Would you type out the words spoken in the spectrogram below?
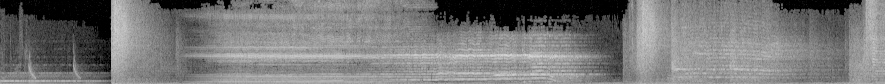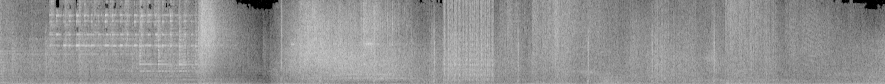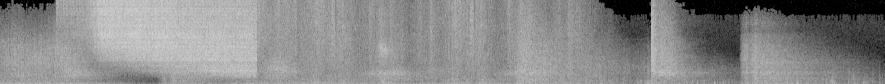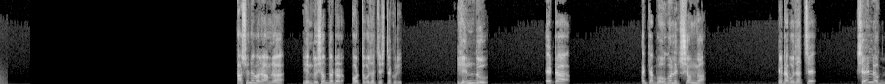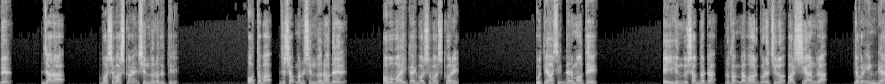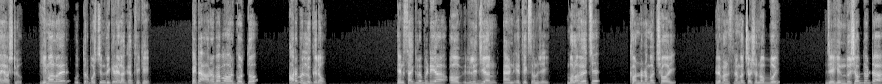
আসুন এবার আমরা হিন্দু শব্দটার অর্থ বোঝার চেষ্টা করি। হিন্দু এটা একটা ভৌগোলিক সংজ্ঞা। এটা বোঝাচ্ছে সেই লোকদের যারা বসবাস করে সিন্ধু নদের তীরে। অথবা যেসব মানুষ সিন্ধু নদের অববাহিকায় বসবাস করে, ঐতিহাসিকদের মতে এই হিন্দু শব্দটা প্রথম ব্যবহার করেছিল পার্সিয়ানরা যখন ইন্ডিয়ায় আসলো, হিমালয়ের উত্তর পশ্চিম দিকের এলাকা থেকে, এটা আরও ব্যবহার করত আরবের লোকেরাও। Encyclopedia of religion and ethics অনুযায়ী বলা হয়েছে, খণ্ড নম্বর ছয় রেফারেন্স নম্বর ছয়শো নব্বই, যে হিন্দু শব্দটা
